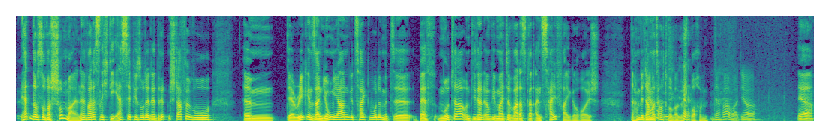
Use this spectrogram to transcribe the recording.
wir hatten doch sowas schon mal, ne? War das nicht die erste Episode der dritten Staffel, wo ähm, der Rick in seinen jungen Jahren gezeigt wurde mit äh, Beth Mutter und die dann irgendwie meinte, war das gerade ein Sci-Fi-Geräusch? Da haben wir damals ja, auch drüber gesprochen. Der war was, ja. Ja.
